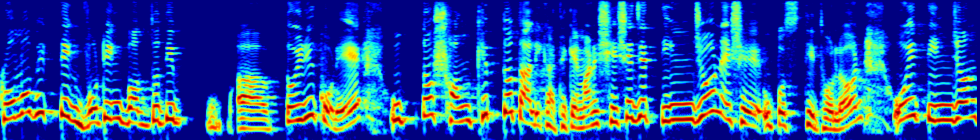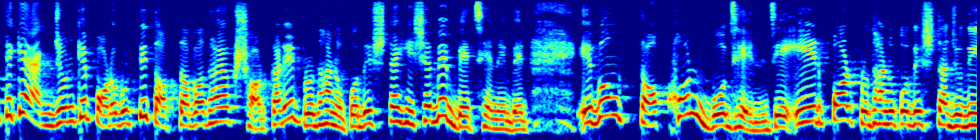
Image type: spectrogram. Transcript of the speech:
ক্রমভিত্তিক ভোটিং পদ্ধতি তৈরি করে উক্ত সংক্ষিপ্ত তালিকা থেকে মানে শেষে যে তিনজন এসে উপস্থিত হলেন, ওই তিনজন থেকে একজনকে পরবর্তী তত্ত্বাবধায়ক সরকারের প্রধান উপদেষ্টা হিসেবে বেছে নেবেন। এবং তখন বোঝেন যে এরপর প্রধান উপদেষ্টা যদি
